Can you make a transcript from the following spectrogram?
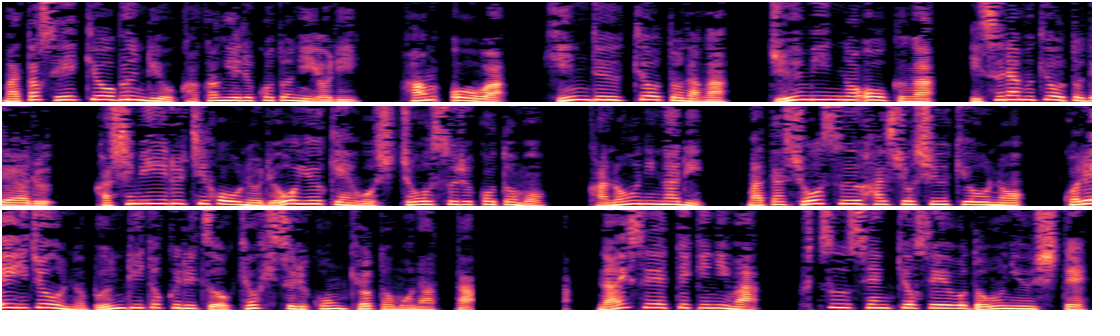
また政教分離を掲げることにより、反王はヒンドゥー教徒だが、住民の多くがイスラム教徒であるカシミール地方の領有権を主張することも可能になり、また少数派諸宗教のこれ以上の分離独立を拒否する根拠ともなった。内政的には普通選挙制を導入して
